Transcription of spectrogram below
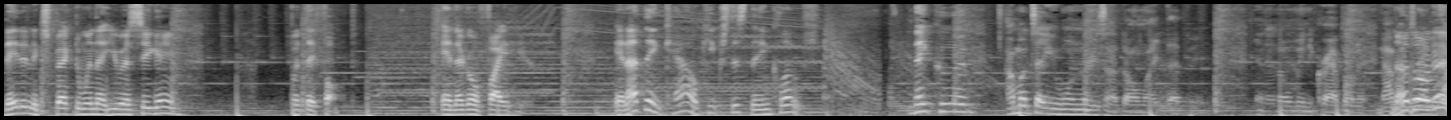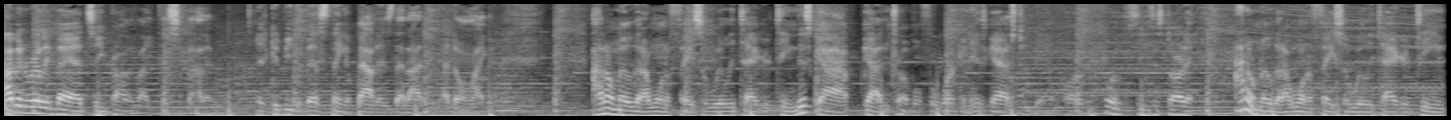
They didn't expect to win that USC game, but they fought. And they're going to fight here. And I think Cal keeps this thing close. They could. I'm gonna tell you one reason I don't like that pick, and I don't mean to crap on it. And I've No, been really- good. I've been really bad, so you probably like this about it. It could be the best thing about it is that I, I don't like it. I don't know that I want to face a Willie Taggart team. This guy got in trouble for working his guys too damn hard before the season started. I don't know that I want to face a Willie Taggart team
